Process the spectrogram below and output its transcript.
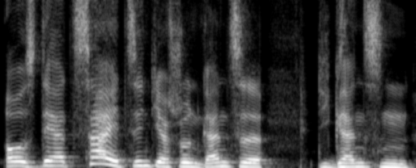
aus der Zeit sind ja schon ganze, die ganzen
